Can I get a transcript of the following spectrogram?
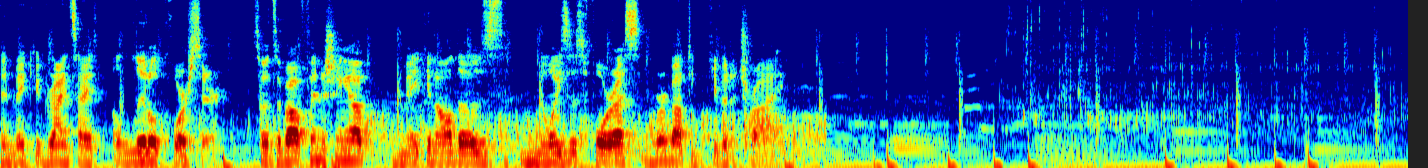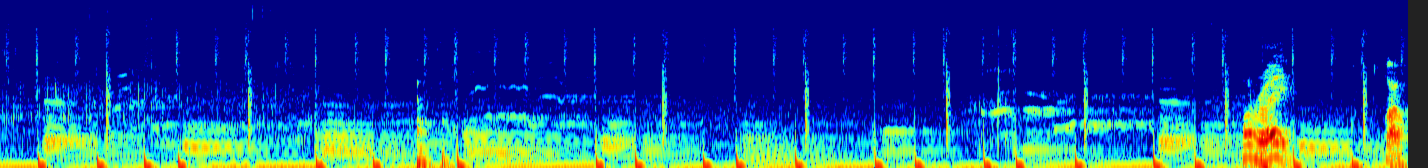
then make your grind size a little coarser. So it's about finishing up, making all those noises for us, and we're about to give it a try. All right. Wow.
